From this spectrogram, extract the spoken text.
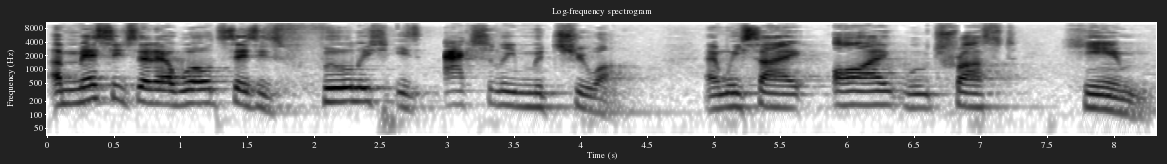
A message that our world says is foolish is actually mature. And we say, I will trust him.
